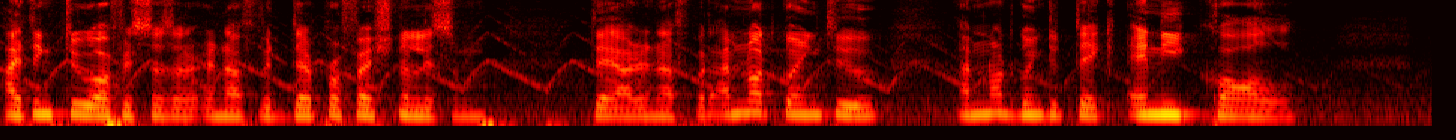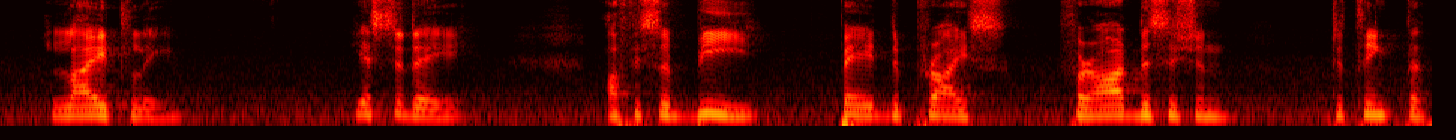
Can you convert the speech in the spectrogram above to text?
I think two officers are enough with their professionalism. They are enough, but I'm not going to I'm not going to take any call lightly. Yesterday, Officer B paid the price for our decision to think that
